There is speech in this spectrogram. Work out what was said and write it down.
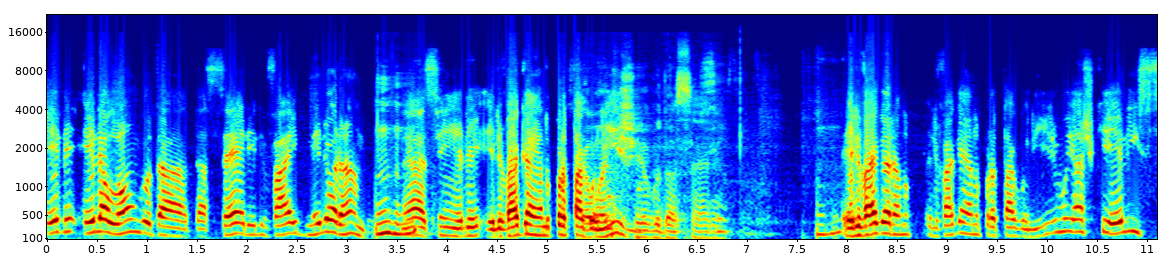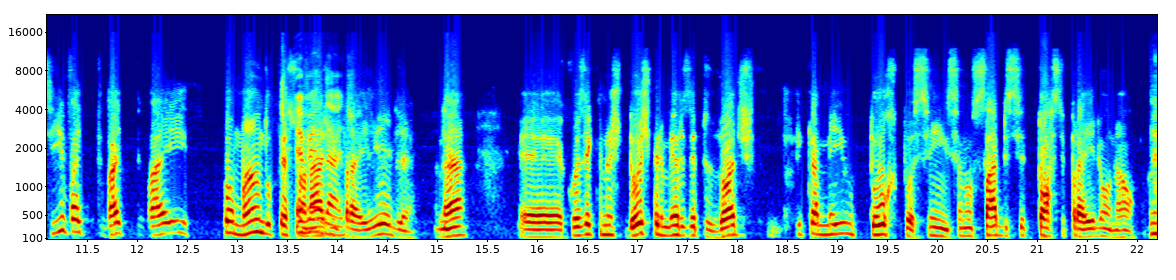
ele, ele, ao longo da, da série, ele vai melhorando. Uhum. Né? Assim, ele, ele vai ganhando protagonismo. É o antigo da série. Sim. uhum. ele vai ganhando, ele vai ganhando protagonismo e acho que ele em si vai, vai, vai tomando o personagem é para ele, né? É, coisa que nos dois primeiros episódios fica meio torto, assim, você não sabe se torce para ele ou não.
